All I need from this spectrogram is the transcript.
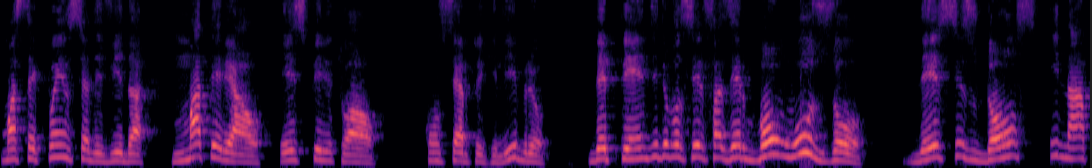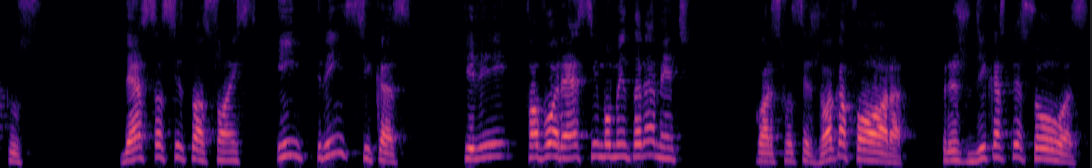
uma sequência de vida material e espiritual com certo equilíbrio, depende de você fazer bom uso desses dons inatos, dessas situações intrínsecas que lhe favorecem momentaneamente. Agora, se você joga fora, prejudica as pessoas,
